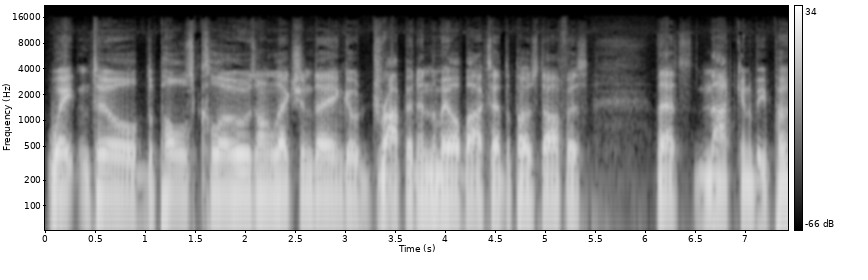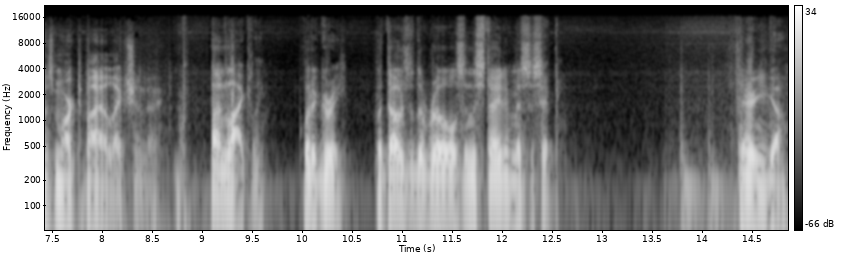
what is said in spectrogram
wait until the polls close on election day and go drop it in the mailbox at the post office, that's not going to be postmarked by election day. Unlikely. Would agree. But those are the rules in the state of Mississippi. There you go.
